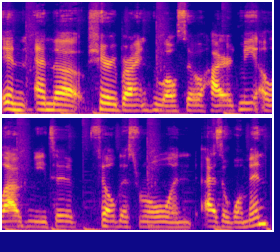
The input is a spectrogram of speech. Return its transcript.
and and the Sherry Bryan who also hired me allowed me to fill this role and as a woman.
